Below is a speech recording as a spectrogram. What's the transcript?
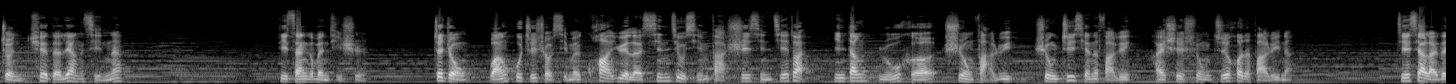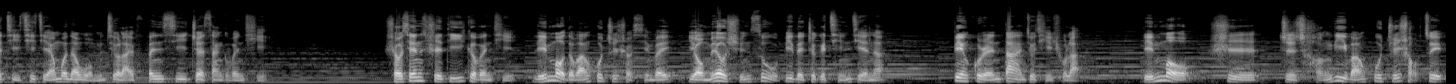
准确的量刑呢？第三个问题是，这种玩忽职守行为跨越了新旧刑法施行阶段。应当如何适用法律？适用之前的法律，还是适用之后的法律呢？接下来的几期节目呢，我们就来分析这三个问题。首先是第一个问题：林某的玩忽职守行为有没有徇私舞弊的这个情节呢？辩护人当然就提出了，林某是只成立玩忽职守罪，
